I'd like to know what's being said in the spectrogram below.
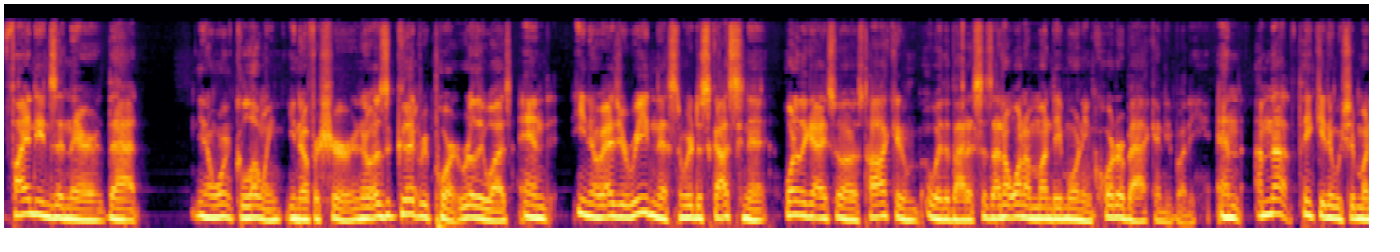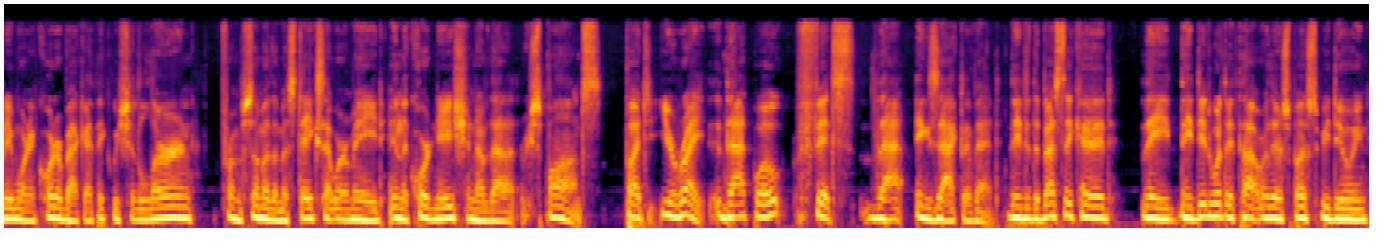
findings in there that, you know, weren't glowing, you know, for sure. And it was a good report, it really was. And you know, as you're reading this and we're discussing it, one of the guys who I was talking with about it says, I don't want a Monday morning quarterback anybody. And I'm not thinking that we should Monday morning quarterback. I think we should learn from some of the mistakes that were made in the coordination of that response. But you're right. That quote fits that exact event. They did the best they could they they did what they thought were they're supposed to be doing.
